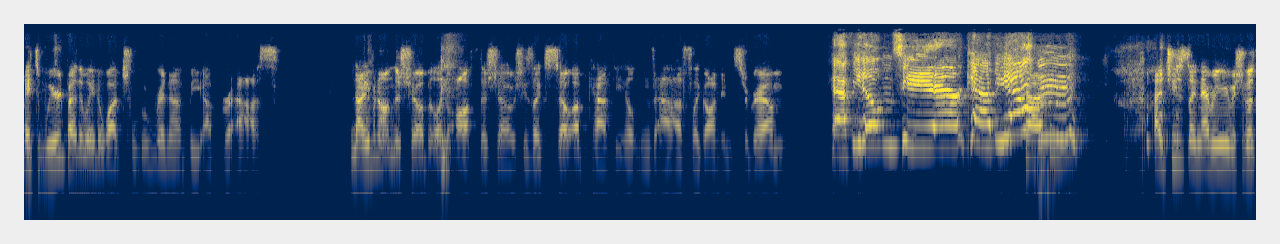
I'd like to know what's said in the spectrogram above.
It's weird, by the way, to watch Rinna be up her ass. Not even on the show, but like off the show. She's like so up Kathy Hilton's ass, like on Instagram. Kathy Hilton's here. Kathy Hilton. Kathy and she's like every year she goes,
